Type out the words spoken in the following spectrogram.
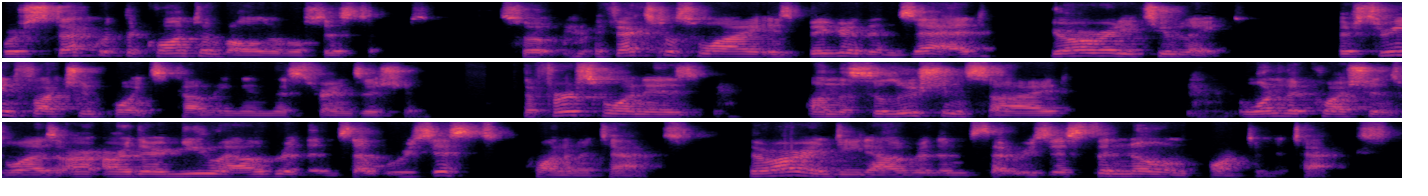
we're stuck with the quantum vulnerable systems. So if X plus Y is bigger than Z, you're already too late there's three inflection points coming in this transition. The first one is on the solution side, one of the questions was, are, are there new algorithms that resist quantum attacks? There are indeed algorithms that resist the known quantum attacks.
